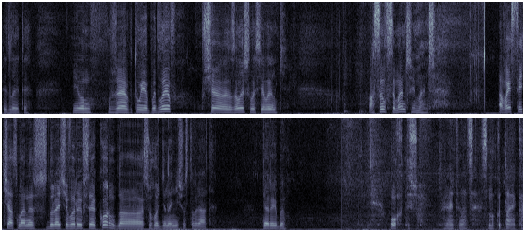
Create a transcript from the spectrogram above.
підлити. І он вже тує підлив, ще залишились ялинки. А сил все менше і менше. А весь цей час в мене ж, до речі, варився корм на сьогодні на ніч оставляти для риби. Ох ти що, гляньте на це, смакота яка.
